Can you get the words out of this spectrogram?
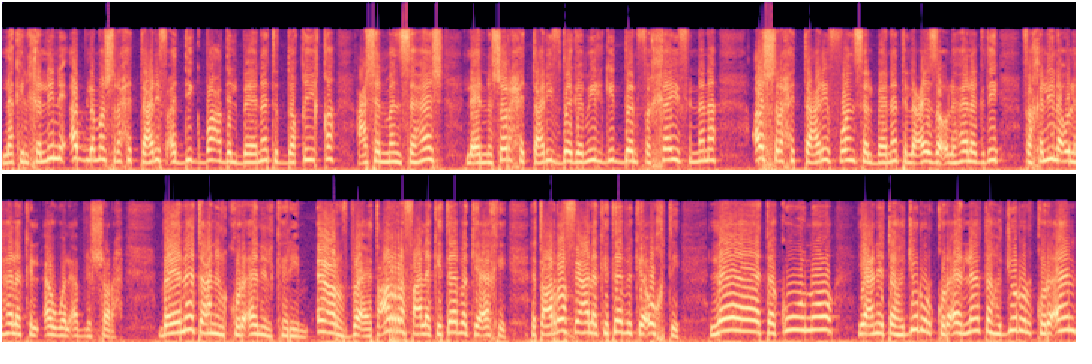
لكن خليني قبل ما أشرح التعريف أديك بعض البيانات الدقيقة عشان ما انساهاش لأن شرح التعريف ده جميل جدا فخايف إن أنا أشرح التعريف وأنسى البيانات اللي عايز أقولها لك دي فخليني أقولها لك الأول قبل الشرح. بيانات عن القرآن الكريم. اعرف بقى اتعرف على كتابك يا أخي اتعرفي على كتابك يا أختي. لا تكونوا يعني تهجروا القرآن لا تهجروا القرآن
